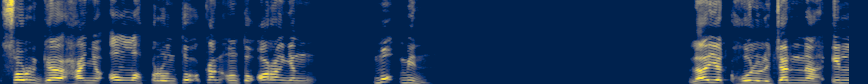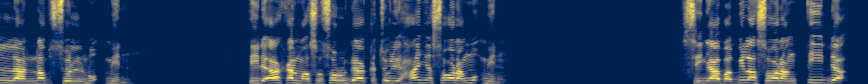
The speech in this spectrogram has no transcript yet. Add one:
surga hanya Allah peruntukkan untuk orang yang mukmin. La yadkhulul jannah illa nafsul mukmin. Tidak akan masuk surga kecuali hanya seorang mukmin. Sehingga apabila seorang tidak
